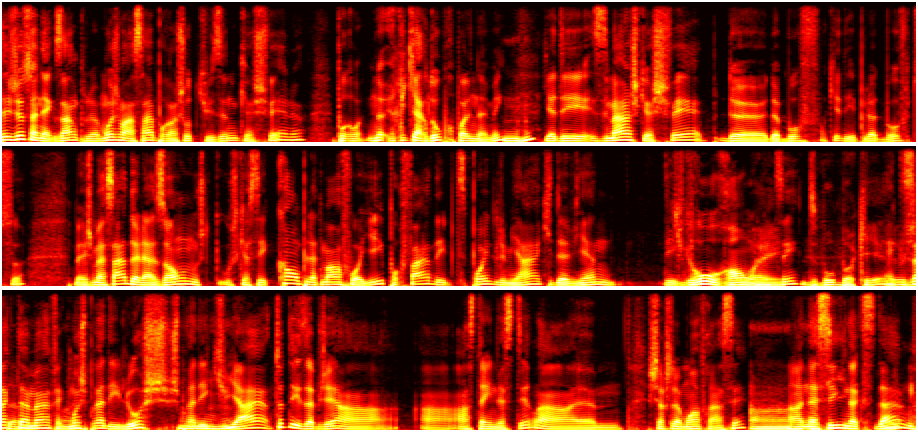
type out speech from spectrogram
Tu sais, juste un exemple, là. moi je m'en sers pour un show de cuisine que je fais, là. pour no- Ricardo, pour pas le nommer. Mhm. Il y a des images que je fais de, de bouffe, ok, des plats de bouffe, tout ça. Ben, je me sers de la zone où, où c'est complètement enfoyé pour faire des petits points de lumière qui deviennent des Qui gros ronds, Ouais, du beau bokeh. Exactement. Fait que Ouais. moi, je prends des louches, je prends des Mhm. cuillères, tous des objets en, en, en stainless steel, en, euh, je cherche le mot en français, en acier inoxydable.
